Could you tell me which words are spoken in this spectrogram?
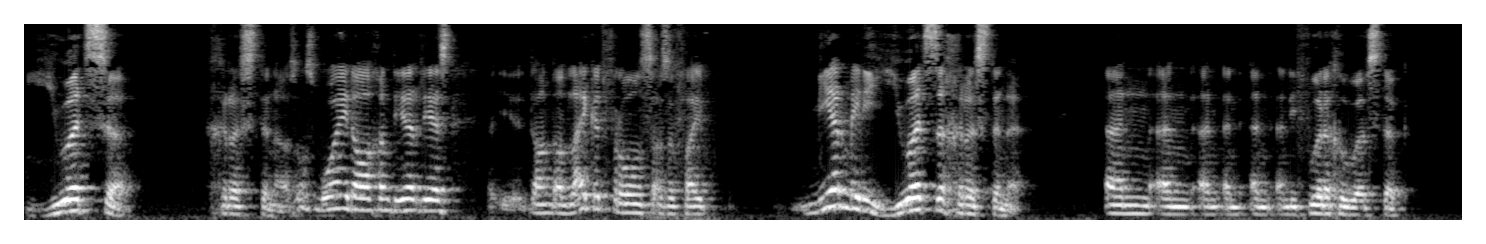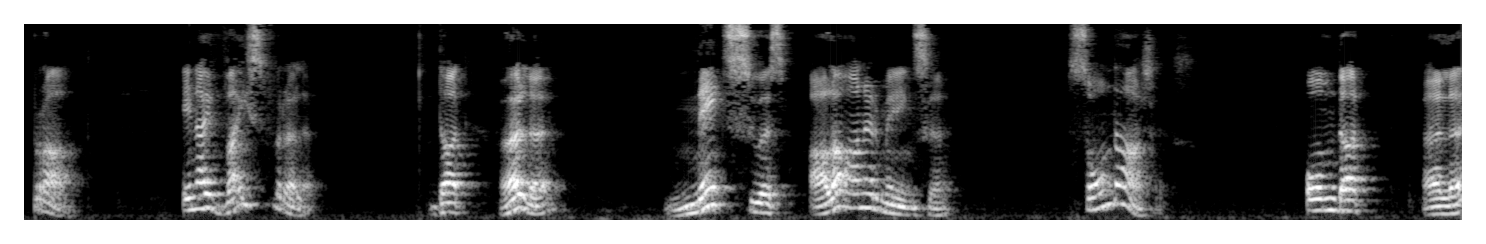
Joodse Christene. As ons mooi daar gaan deurlees, dan dan lyk dit vir ons asof hy meer met die Joodse Christene in in in in in in die vorige hoofstuk praat. En hy wys vir hulle dat hulle net soos alle ander mense sondaars is omdat hulle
